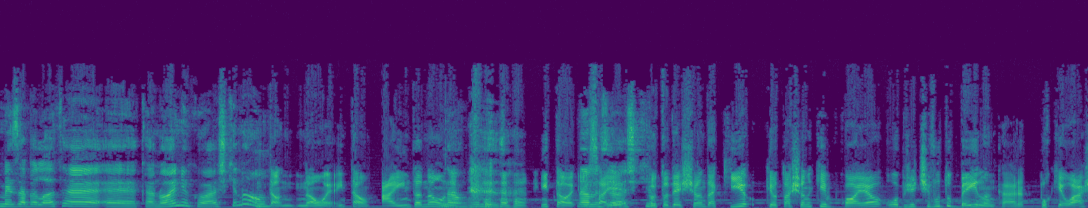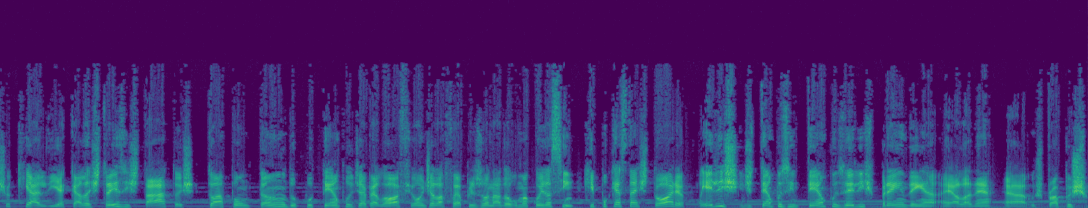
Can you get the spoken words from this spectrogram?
Mas Abeloth é, é canônico? Eu acho que não. Então, não é. Então, ainda não, né? não né? Beleza. então, não, isso aí eu, que... eu tô deixando aqui que eu tô achando que qual é o objetivo do Balan, cara. Porque eu acho que ali, aquelas três estátuas estão apontando pro tempo templo de Abeloth, onde ela foi aprisionada, alguma coisa assim. Que porque na história, eles, de tempos em tempos, eles prendem a, ela, né? A, os próprios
